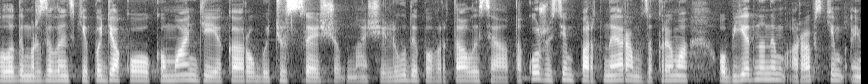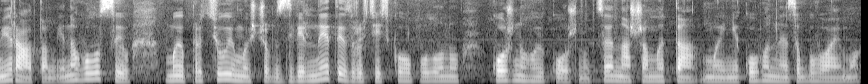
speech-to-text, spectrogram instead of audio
Володимир Зеленський подякував команді, яка робить усе, щоб наші люди поверталися, а також усім партнерам, зокрема Об'єднаним Арабським Еміратам, і наголосив: ми працюємо, щоб звільнити з російського полону кожного і кожну. Це наша мета. Ми нікого не забуваємо.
